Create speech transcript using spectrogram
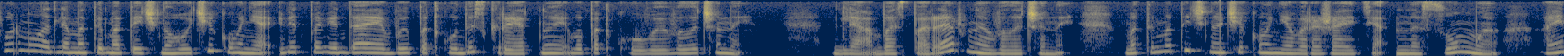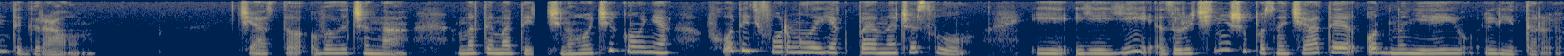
Формула для математичного очікування відповідає випадку дискретної випадкової величини. Для безперервної величини математичне очікування виражається не сумою, а інтегралом. Часто величина математичного очікування входить в формули як певне число, і її зручніше позначати однією літерою.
